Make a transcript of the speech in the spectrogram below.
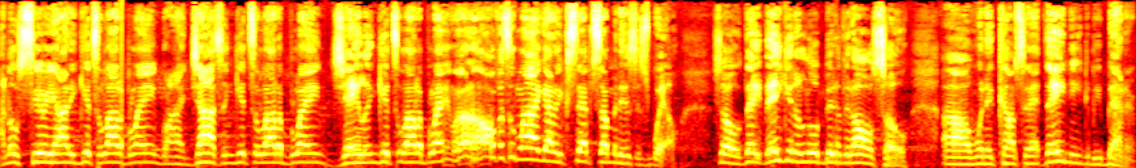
I know Sirianni gets a lot of blame. Brian Johnson gets a lot of blame. Jalen gets a lot of blame. Well, the offensive line got to accept some of this as well. So they, they get a little bit of it also uh, when it comes to that. They need to be better.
